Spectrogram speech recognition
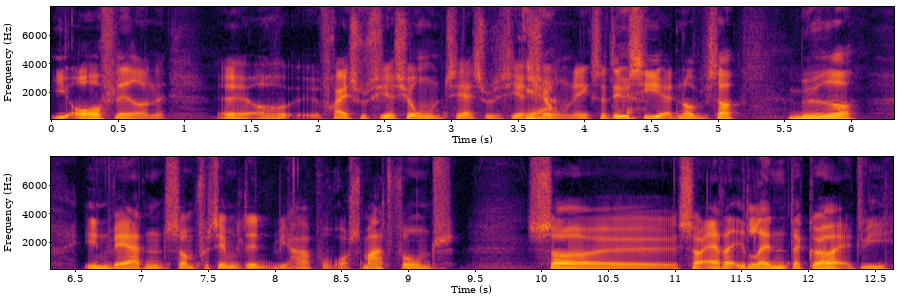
i overfladerne, øh, og fra association til association. Ja. Ikke? Så det vil ja. sige, at når vi så møder en verden, som for eksempel den, vi har på vores smartphones, så, øh, så er der et eller andet, der gør, at vi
